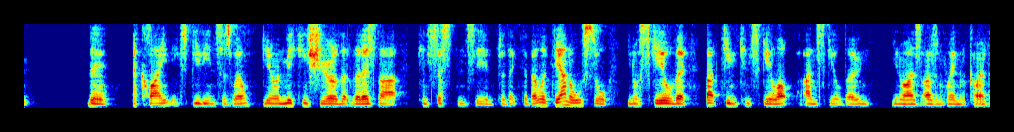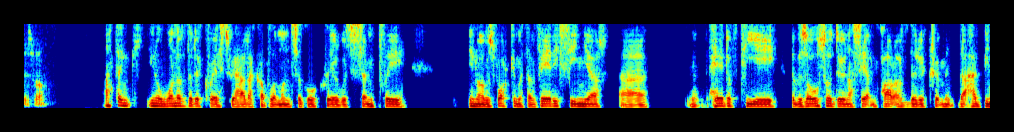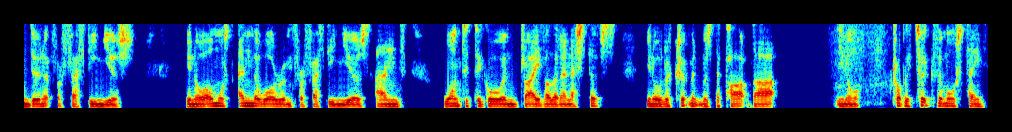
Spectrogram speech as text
the the client experience as well, you know, and making sure that there is that consistency and predictability and also, you know, scale that that team can scale up and scale down you know, as, as and when required as well. I think, you know, one of the requests we had a couple of months ago, Claire, was simply, you know, I was working with a very senior uh, head of TA that was also doing a certain part of the recruitment that had been doing it for 15 years, you know, almost in the war room for 15 years and wanted to go and drive other initiatives. You know, recruitment was the part that, you know, probably took the most time.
